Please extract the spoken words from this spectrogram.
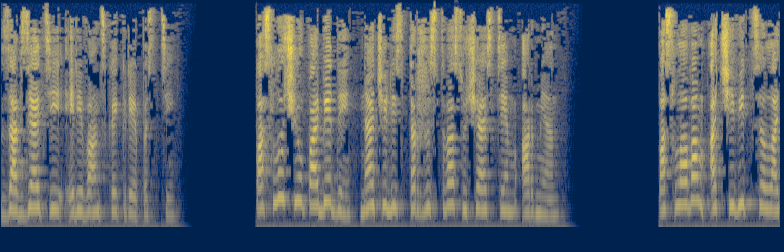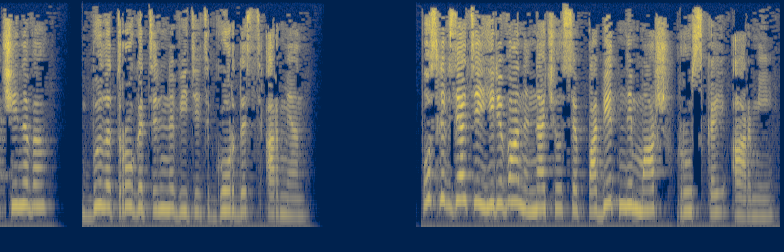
за взятие Ереванской крепости. По случаю победы начались торжества с участием армян. По словам очевидца Лачинова, было трогательно видеть гордость армян. После взятия Еревана начался победный марш русской армии.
